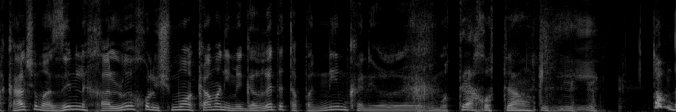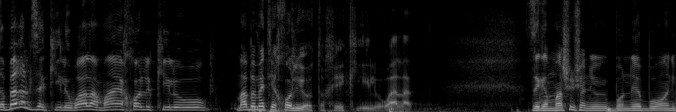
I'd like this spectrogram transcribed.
הקהל שמאזין לך לא יכול לשמוע כמה אני מגרד את הפנים כנראה, ומותח אותם, כי... טוב, נדבר על זה, כאילו, וואלה, מה יכול, כאילו... מה באמת יכול להיות, אחי, כאילו, וואלה. זה גם משהו שאני בונה בו, אני...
